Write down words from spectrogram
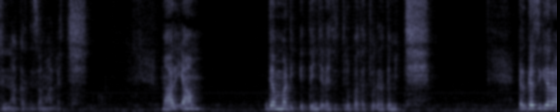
ሲናገር ትሰማለች። ማርያም ገመድ ittiin jedheetutti dubbatachuu ergamichi ergasii gara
